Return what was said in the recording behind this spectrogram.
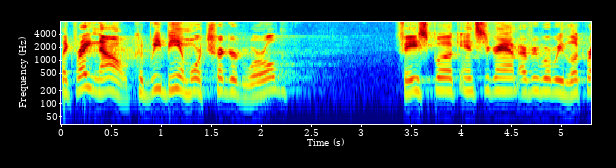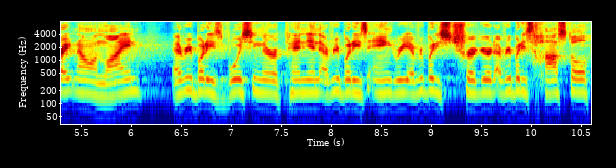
Like right now, could we be a more triggered world? Facebook, Instagram, everywhere we look right now online, Everybody's voicing their opinion. Everybody's angry. Everybody's triggered. Everybody's hostile.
